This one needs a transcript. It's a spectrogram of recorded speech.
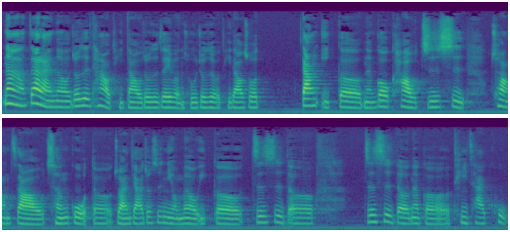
那再来呢，就是他有提到，就是这一本书，就是有提到说，当一个能够靠知识创造成果的专家，就是你有没有一个知识的、知识的那个题材库，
